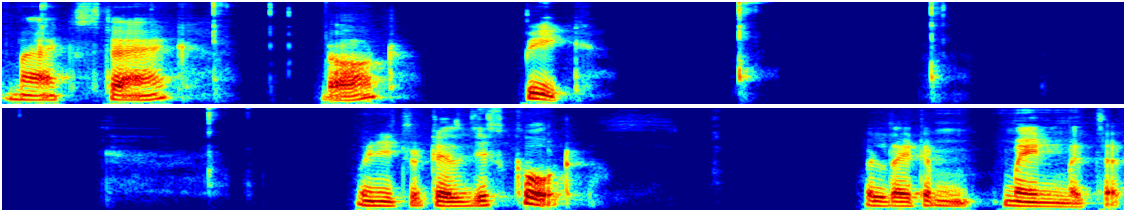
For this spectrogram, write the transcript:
max stack dot peek. We need to test this code. We'll write a main method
